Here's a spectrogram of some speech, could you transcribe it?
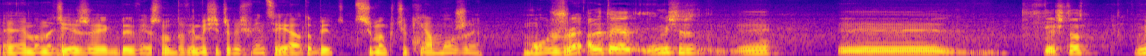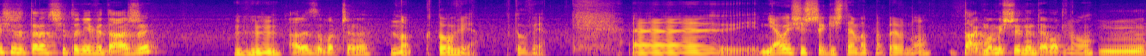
E, Mam nadzieję, że jakby wiesz, no dowiemy się czegoś więcej. Ja tobie trzymam kciuki, a może, może Ale to ja myślę, że. Yy, yy, wiesz, to. Myślę, że teraz się to nie wydarzy, Mhm. ale zobaczymy. No, kto wie, kto wie. Eee, miałeś jeszcze jakiś temat, na pewno. Tak, mam jeszcze jeden temat. No. Mm,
